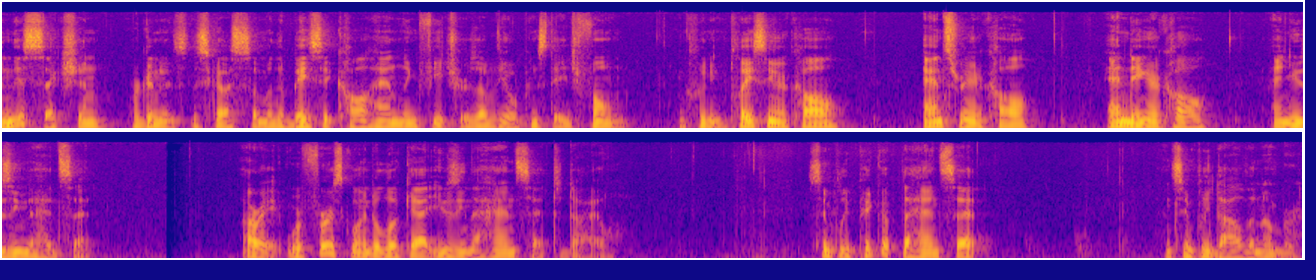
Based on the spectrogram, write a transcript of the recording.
In this section, we're going to discuss some of the basic call handling features of the OpenStage phone, including placing a call, answering a call, ending a call, and using the headset. All right, we're first going to look at using the handset to dial. Simply pick up the handset and simply dial the number.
